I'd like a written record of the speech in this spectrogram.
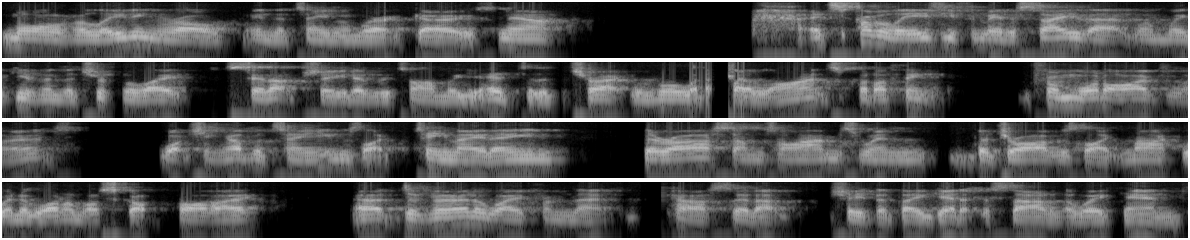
more of a leading role in the team and where it goes. Now, it's probably easy for me to say that when we're given the Triple Eight setup sheet every time we head to the track with all the alliance. But I think from what I've learned, watching other teams like Team 18, there are some times when the drivers like Mark Winterbottom or Scott Pye uh, divert away from that car setup sheet that they get at the start of the weekend.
